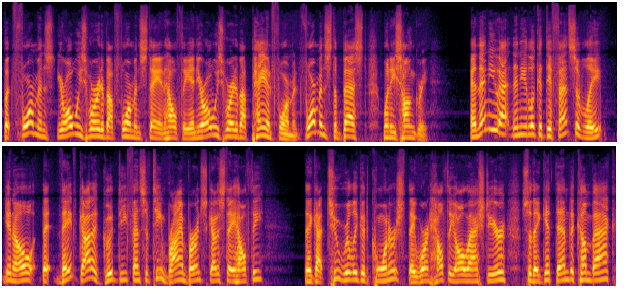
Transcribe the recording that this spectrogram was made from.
but Foreman's, you're always worried about Foreman staying healthy, and you're always worried about paying Foreman. Foreman's the best when he's hungry. And then you then you look at defensively, you know, they've got a good defensive team. Brian Burns got to stay healthy. They got two really good corners. They weren't healthy all last year, so they get them to come back.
